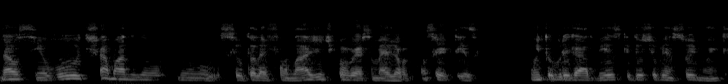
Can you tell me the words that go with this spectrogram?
Não, sim, eu vou te chamar no, no seu telefone lá, a gente conversa melhor, com certeza. Muito obrigado mesmo, que Deus te abençoe muito.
